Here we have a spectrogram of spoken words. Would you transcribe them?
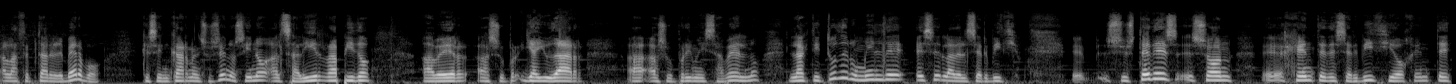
al aceptar el verbo que se encarna en su seno, sino al salir rápido a ver a su, y ayudar a, su prima Isabel. ¿no? La actitud del humilde es la del servicio. Eh, si ustedes son eh, gente de servicio, gente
